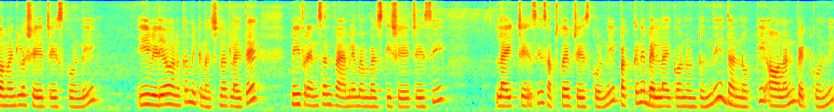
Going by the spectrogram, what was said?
కమెంట్లో షేర్ చేసుకోండి. ఈ వీడియో కనుక మీకు నచ్చినట్లయితే మీ ఫ్రెండ్స్ అండ్ ఫ్యామిలీ మెంబర్స్కి షేర్ చేసి లైక్ చేసి సబ్స్క్రైబ్ చేసుకోండి. పక్కనే బెల్ ఐకాన్ ఉంటుంది. దాన్ని నొక్కి ఆల్ అని పెట్టుకోండి.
